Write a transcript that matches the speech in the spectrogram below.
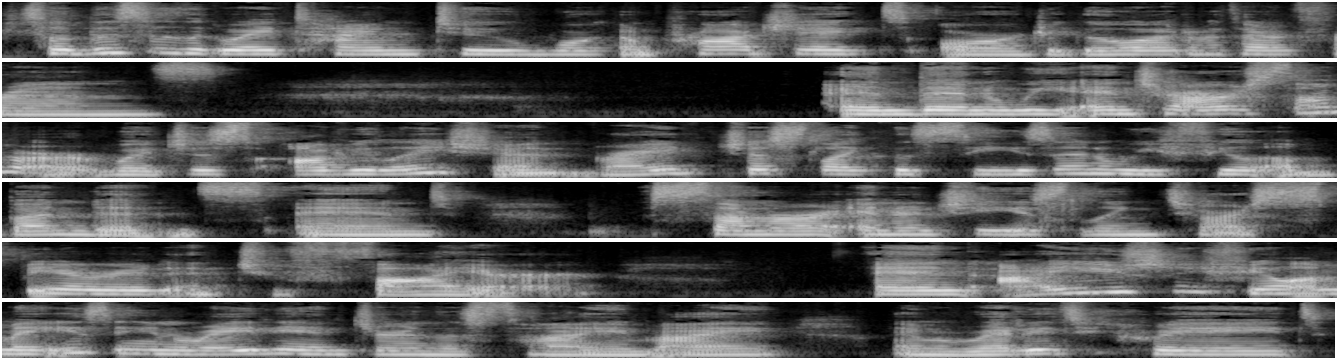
So, this is a great time to work on projects or to go out with our friends. And then we enter our summer, which is ovulation, right? Just like the season, we feel abundance, and summer energy is linked to our spirit and to fire. And I usually feel amazing and radiant during this time. I, I'm ready to create,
